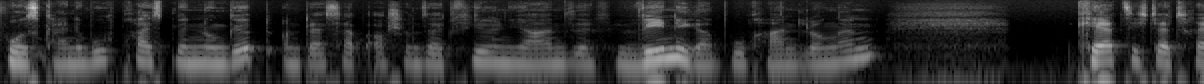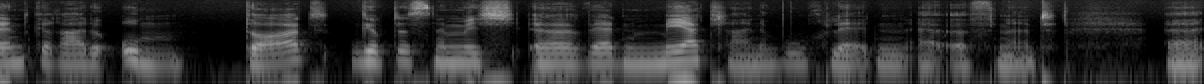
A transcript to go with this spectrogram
wo es keine Buchpreisbindung gibt und deshalb auch schon seit vielen Jahren sehr viel weniger Buchhandlungen, kehrt sich der Trend gerade um. Dort gibt es nämlich, äh, werden mehr kleine Buchläden eröffnet. Äh,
